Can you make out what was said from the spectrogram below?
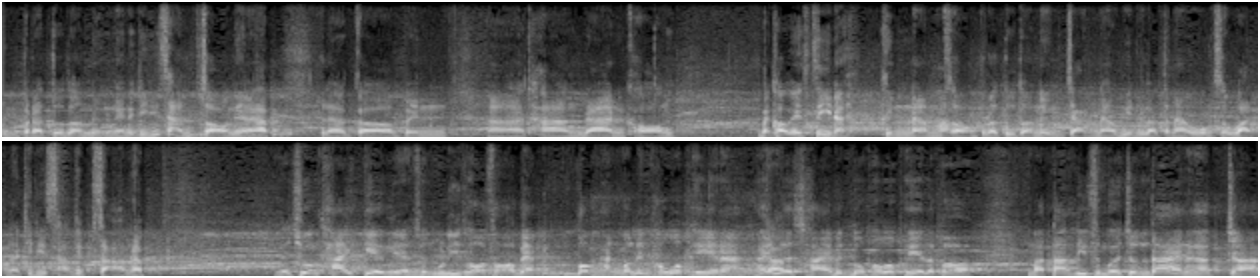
1 ประตูต่อหนึ่งในนาทีที่ 32 เนี่ยนะครับ แล้วก็เป็นอ่าทางด้านของแบงคอก FC นะ ขึ้นครับนำสองประตูต่อหนึ่งจากนาวินรัตนวงศ์สวัสดิ์นาทีที่ 33 ครับ ในช่วงท้ายเกมเนี่ยชนบุรีทอสออาแบกต้องหันมาเล่น power play นะ ให้ครับเลือดชายเป็นตัว power play แล้วก็มาตามตีเสมอจนได้นะครับ จาก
